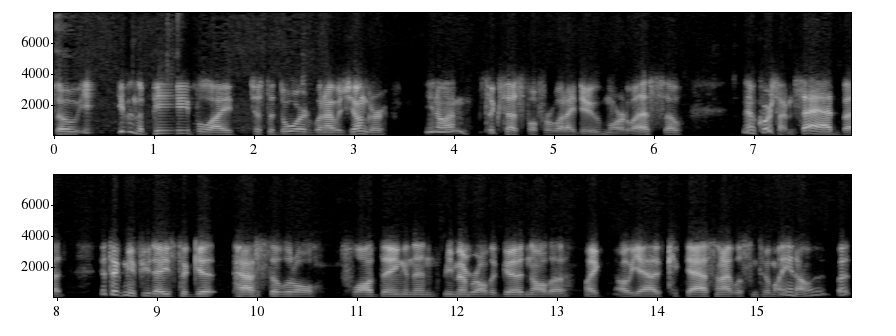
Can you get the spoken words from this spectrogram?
so even the people I just adored when I was younger, you know, I'm successful for what I do, more or less. So, you know, of course, I'm sad, but it took me a few days to get past the little flawed thing and then remember all the good and all the like, oh yeah, I kicked ass and I listened to them, you know. But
